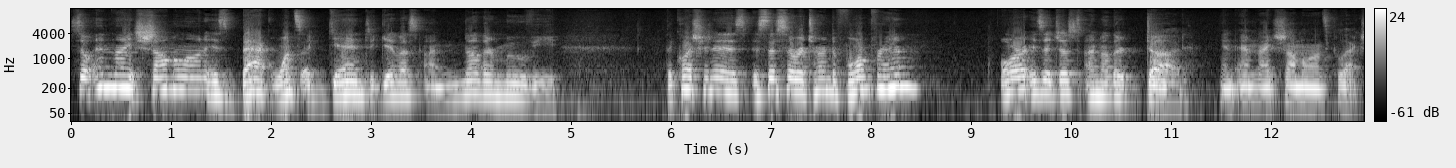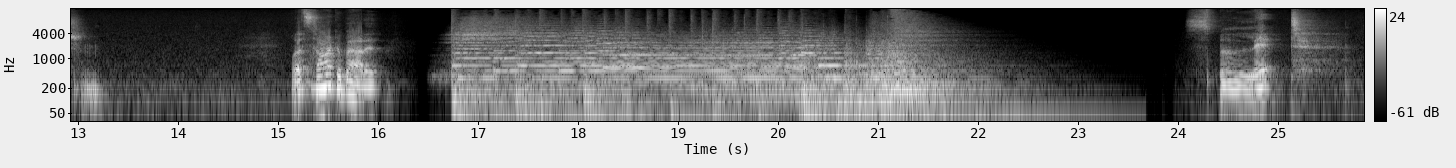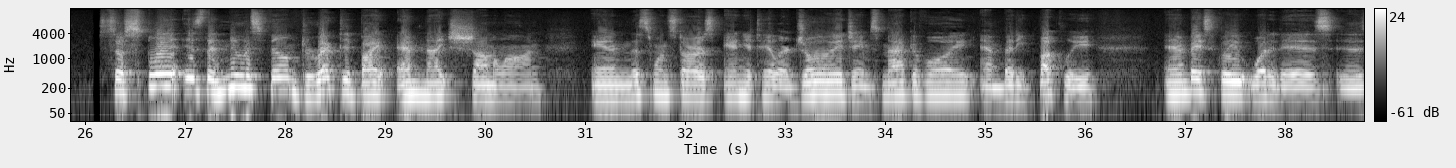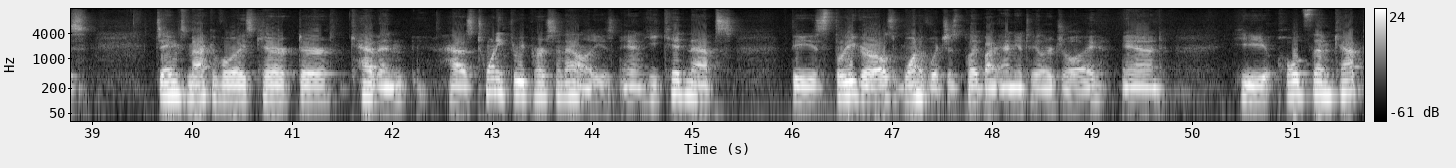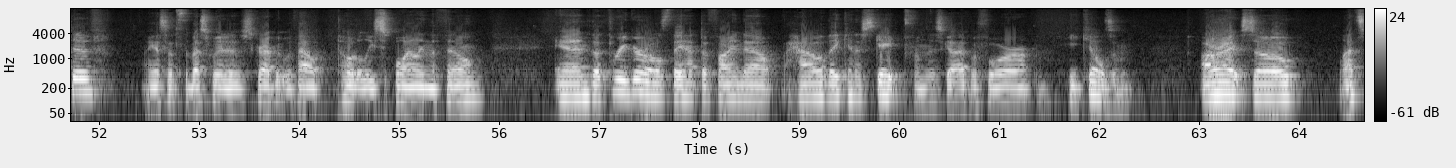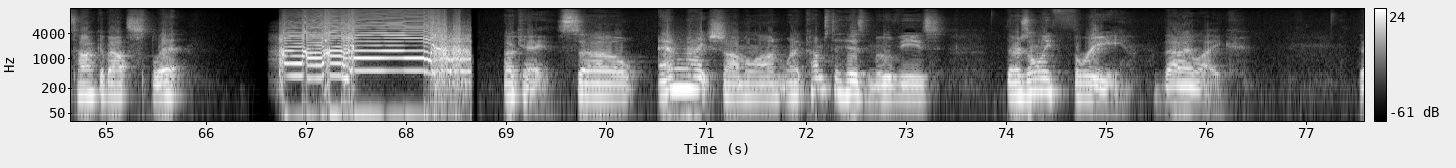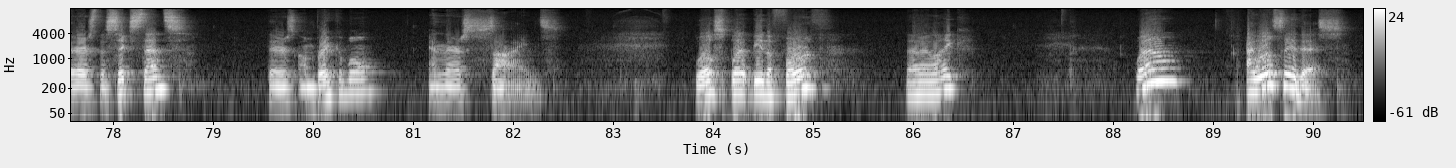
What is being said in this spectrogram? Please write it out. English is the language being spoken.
So M. Night Shyamalan is back once again to give us another movie. The question is, is this a return to form for him? Or is it just another dud in M. Night Shyamalan's collection? Let's talk about it. So Split is the newest film directed by M. Night Shyamalan, and this one stars Anya Taylor-Joy, James McAvoy, and Betty Buckley. And basically, what it is is James McAvoy's character Kevin has 23 personalities, and he kidnaps these three girls, one of which is played by Anya Taylor-Joy, and he holds them captive. I guess that's the best way to describe it without totally spoiling the film. And the three girls, they have to find out how they can escape from this guy before he kills them. Alright, so let's talk about Split. Okay, so M. Night Shyamalan, when it comes to his movies, there's only three that I like. There's The Sixth Sense, there's Unbreakable, and there's Signs. Will Split be the fourth? That I like? Well, I will say this.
